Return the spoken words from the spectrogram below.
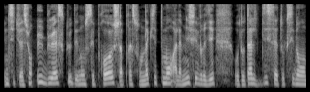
Une situation ubuesque dénonce ses proches après son acquittement à la mi-février. Au total, 17 occidentaux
